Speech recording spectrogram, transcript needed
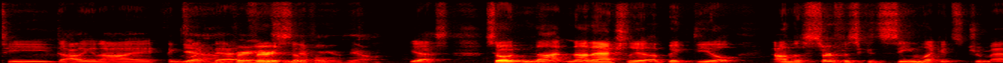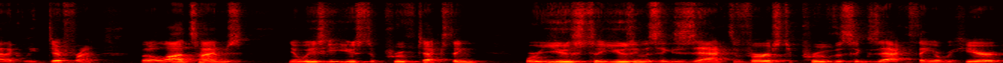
T, dotting an I, things like that. Very, simple. Yeah. Yes. So not not actually a big deal. On the surface, it can seem like it's dramatically different, but a lot of times, you know, we just get used to proof texting. We're used to using this exact verse to prove this exact thing over here.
